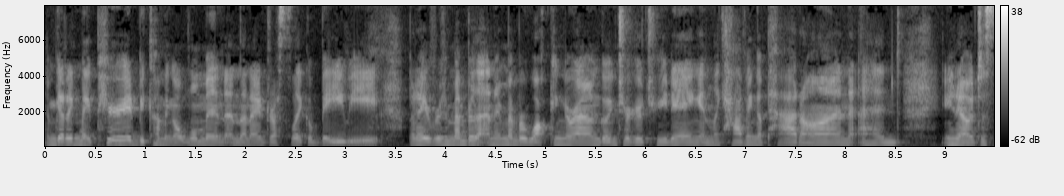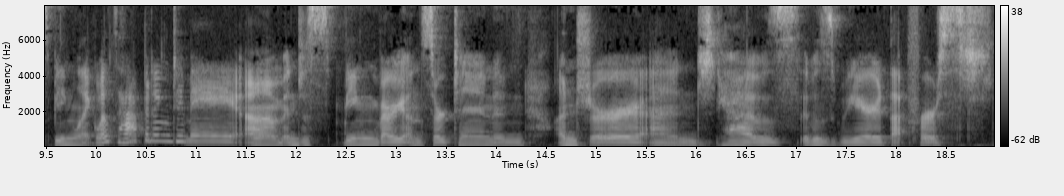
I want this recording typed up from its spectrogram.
I'm getting my period, becoming a woman, and then I dressed like a baby. But I remember that, and I remember walking around, going trick or treating, and like having a pad on, and you know, just being like, "What's happening to me?" Um, and just being very uncertain and unsure, and yeah, it was it was weird that first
